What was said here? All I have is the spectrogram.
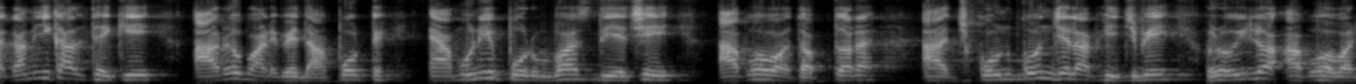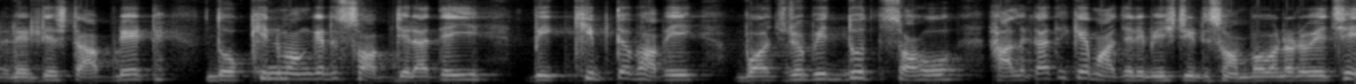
আগামীকাল থেকে আরও বাড়বে দাপট, এমনই পূর্বাভাস দিয়েছে আবহাওয়া দপ্তর। আজ কোন কোন জেলা ভিজবে রইল আবহাওয়ার লেটেস্ট আপডেট দক্ষিণবঙ্গের সব জেলাতেই বিক্ষিপ্তভাবে বজ্রবিদ্যুৎ সহ হালকা থেকে মাঝারি বৃষ্টির সম্ভাবনা রয়েছে।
